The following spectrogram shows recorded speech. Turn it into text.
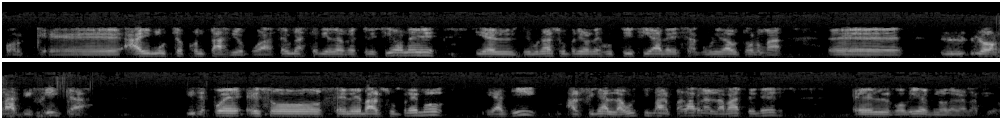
porque hay muchos contagios, pues hacer una serie de restricciones y el Tribunal Superior de Justicia de esa comunidad autónoma eh, lo ratifica y después eso se eleva al Supremo y allí, al final, la última palabra la va a tener el gobierno de la nación.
